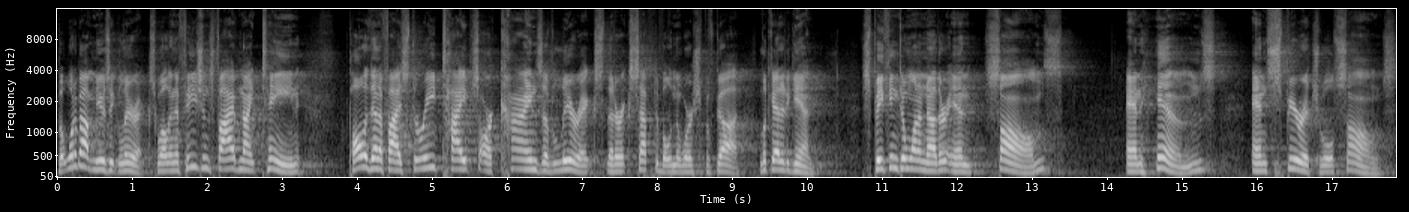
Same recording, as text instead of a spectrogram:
But what about music lyrics? Well, in Ephesians 5:19, Paul identifies three types or kinds of lyrics that are acceptable in the worship of God. Look at it again. Speaking to one another in psalms and hymns and spiritual songs.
